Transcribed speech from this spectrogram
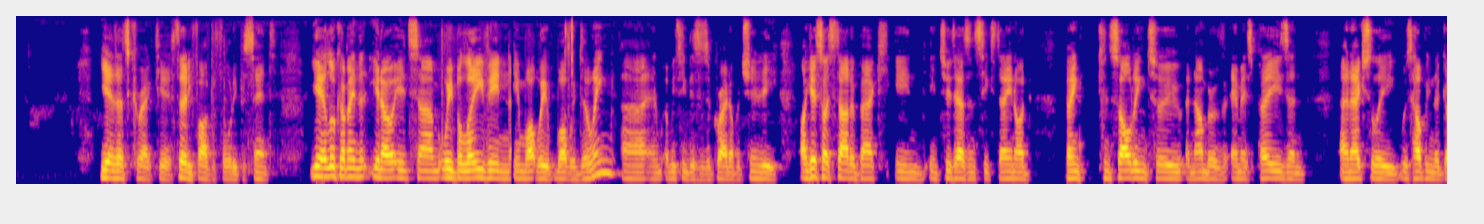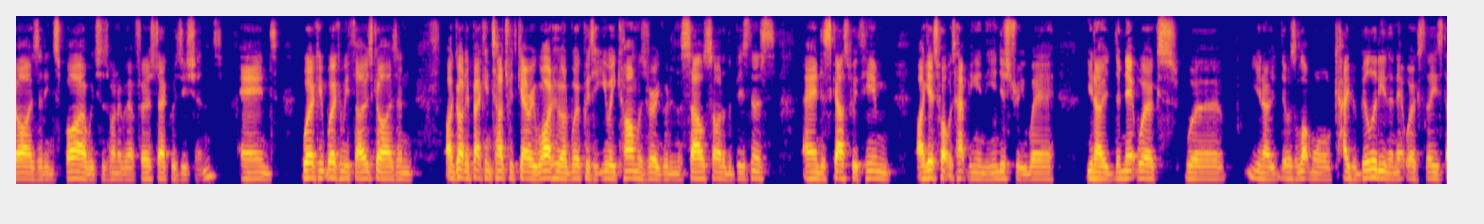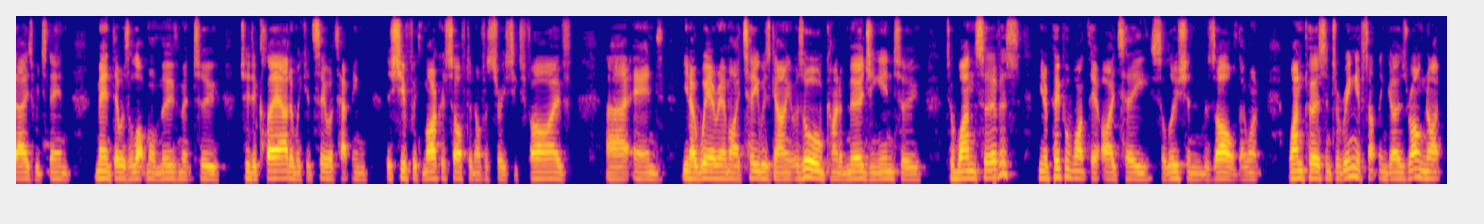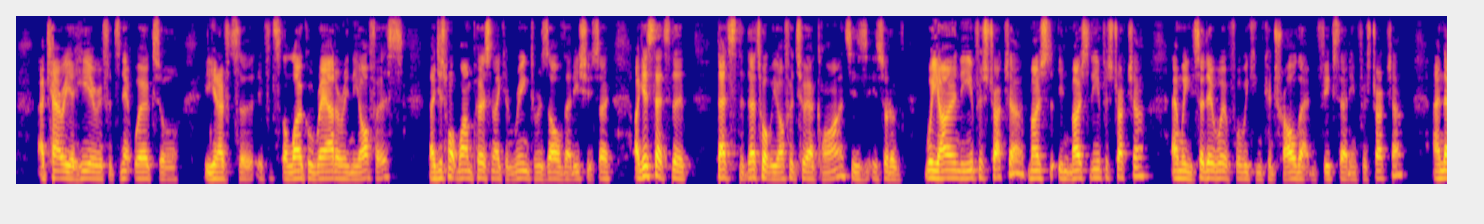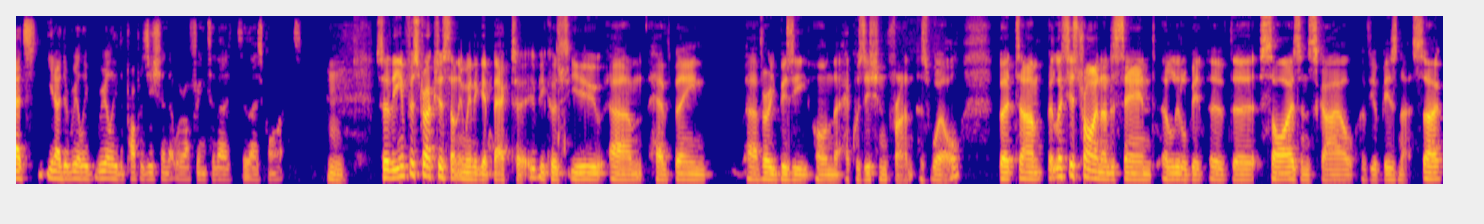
Yeah, that's correct. Yeah, thirty-five to forty percent. Yeah, look, I mean, you know, it's um, we believe in in what we what we're doing, uh, and, and we think this is a great opportunity. I guess I started back in in 2016. I'd been consulting to a number of MSPs and and actually was helping the guys at Inspire, which is one of our first acquisitions, and working working with those guys. And I got it back in touch with Gary White, who I'd worked with at Uecomm, was very good in the sales side of the business, and discussed with him I guess what was happening in the industry where you know the networks were you know, there was a lot more capability in the networks these days, which then meant there was a lot more movement to to the cloud, and we could see what's happening, the shift with Microsoft and Office 365, uh, and you know where MIT was going. It was all kind of merging into to one service. You know, people want their IT solution resolved. They want one person to ring if something goes wrong, not a carrier here if it's networks or you know if it's a, if it's the local router in the office. They just want one person they can ring to resolve that issue. So I guess that's the that's the, that's what we offer to our clients is, is sort of we own the infrastructure most in most of the infrastructure and we so therefore we can control that and fix that infrastructure and that's you know the really really the proposition that we're offering to those to those clients hmm. so the infrastructure is something we're going to get back to because you um, have been uh, very busy on the acquisition front as well but um, but let's just try and understand a little bit of the size and scale of your business so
